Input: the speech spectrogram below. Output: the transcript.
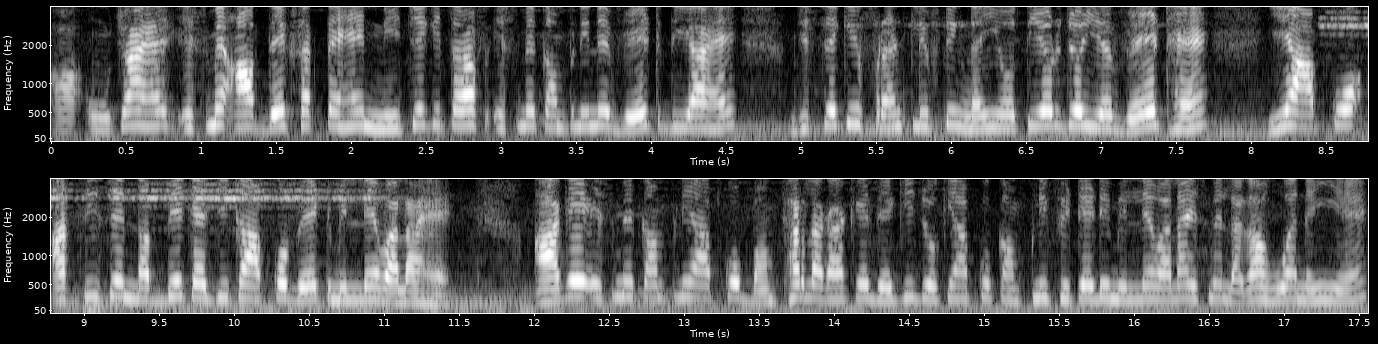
ऊँचा है। इसमें आप देख सकते हैं, नीचे की तरफ़ इसमें कंपनी ने वेट दिया है, जिससे कि फ्रंट लिफ्टिंग नहीं होती है। और जो ये वेट है, ये आपको 80 से 90 के का आपको वेट मिलने वाला है। आगे इसमें कंपनी आपको बम्फर लगा के देगी, जो कि आपको कंपनी फिटेड ही मिलने वाला है। इसमें लगा हुआ नहीं है,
